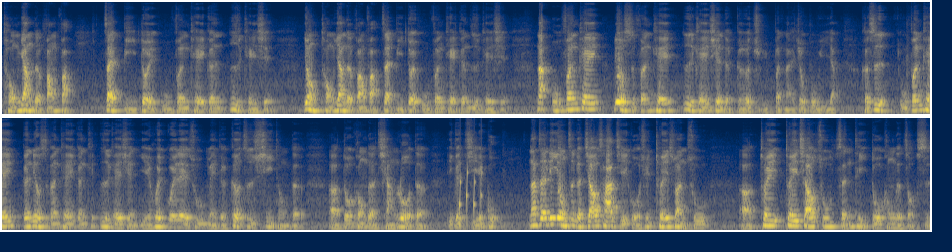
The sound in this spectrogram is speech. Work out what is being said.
同样的方法再比对五分 K 跟日 K 线，用同样的方法再比对五分 K 跟日 K 线。那五分 K、六十分 K、日 K 线的格局本来就不一样，可是五分 K 跟六十分 K 跟 K 日 K 线也会归类出每个各自系统的呃多空的强弱的一个结果。那再利用这个交叉结果去推算出，呃，推推敲出整体多空的走势，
